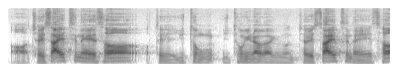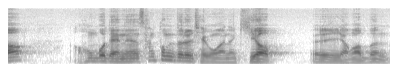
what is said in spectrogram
어, 저희 사이트 내에서 어떻게 유통 유통이라고 하기는 저희 사이트 내에서 홍보되는 상품들을 제공하는 기업을 영업은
